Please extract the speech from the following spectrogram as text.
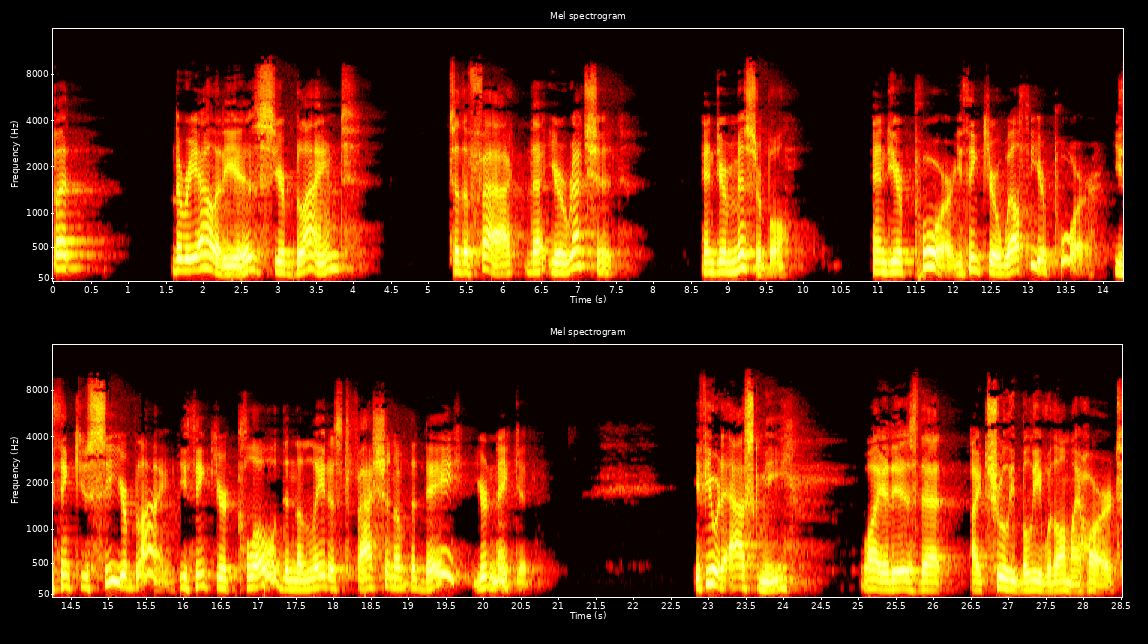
But the reality is you're blind to the fact that you're wretched and you're miserable and you're poor. You think you're wealthy, you're poor. You think you see, you're blind. You think you're clothed in the latest fashion of the day, you're naked. If you were to ask me why it is that I truly believe with all my heart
